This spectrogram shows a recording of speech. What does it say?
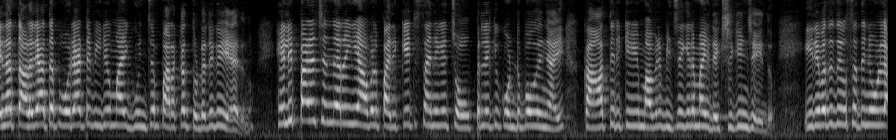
എന്നാൽ തളരാത്ത പോരാട്ട വീഡിയോമായി ഗുഞ്ചൻ പറക്കൽ തുടരുകയായിരുന്നു. ഹെലിപ്പാഡിൽ ചെന്നിറങ്ങി അവൾ പരിക്കേറ്റ സൈനികരെ ചോപ്പറിലേക്ക് കൊണ്ടുപോകുന്നതിനായി കാത്തിരിക്കുകയും അവരെ വിജയകരമായി രക്ഷിക്കുകയും ചെയ്തു. ഇരുപത് ദിവസത്തിനുള്ളിൽ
